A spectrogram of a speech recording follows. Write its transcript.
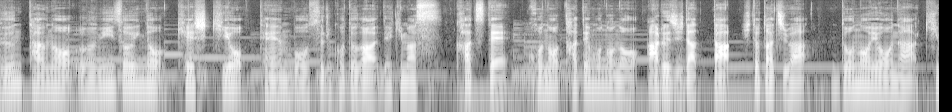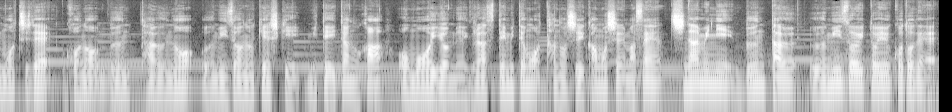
ブンタの海沿いの景色を展望することができます。かつてこの建物の主だった人たちはどのような気持ちでこのブンタウの海沿いの景色見ていたのか思いを巡らせてみても楽しいかもしれません。ちなみにブンタウ海沿いということで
